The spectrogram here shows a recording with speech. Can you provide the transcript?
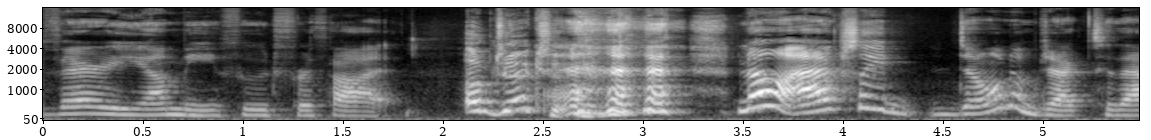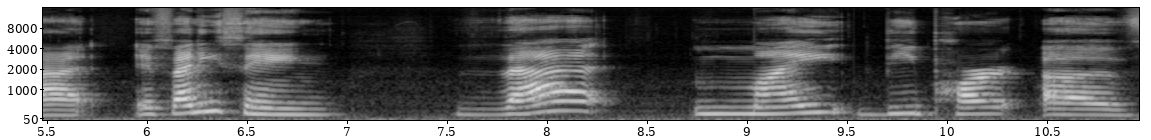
very yummy food for thought. Objection. no, I actually don't object to that. If anything, that might be part of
